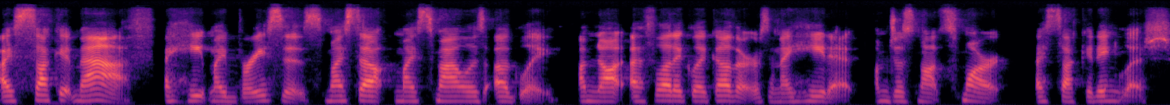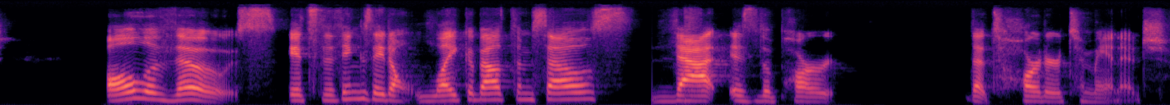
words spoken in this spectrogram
I suck at math. I hate my braces. My, my smile is ugly. I'm not athletic like others and I hate it. I'm just not smart. I suck at English. All of those, it's the things they don't like about themselves. That is the part that's harder to manage.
